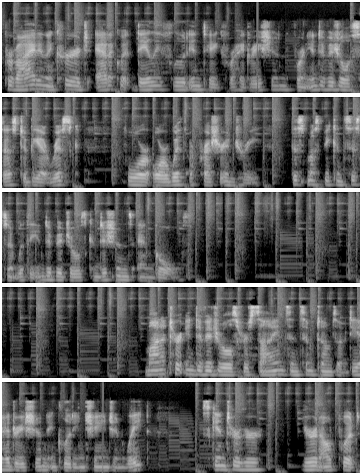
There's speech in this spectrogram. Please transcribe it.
Provide and encourage adequate daily fluid intake for hydration for an individual assessed to be at risk for or with a pressure injury. This must be consistent with the individual's conditions and goals. Monitor individuals for signs and symptoms of dehydration, including change in weight, skin turgor, urine output,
